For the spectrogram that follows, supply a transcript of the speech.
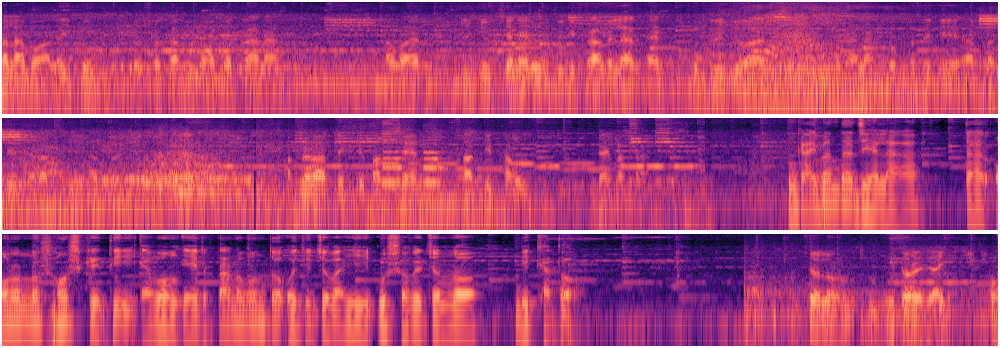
আসসালামু আলাইকুম। দর্শক আমি মোহাম্মদ রানা। আমার YouTube channel BD traveller and food reviewer রানার পক্ষ থেকে আপনাদের জানাচ্ছি আন্তরিক শুভেচ্ছা। আপনারা দেখতে পাচ্ছেন সার্কিট হাউস গাইবান্ধা। গাইবান্ধা জেলা তার অনন্য সংস্কৃতি এবং এর প্রাণবন্ত ঐতিহ্যবাহী উৎসবের জন্য বিখ্যাত। চলুন ভিতরে যাই এবং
